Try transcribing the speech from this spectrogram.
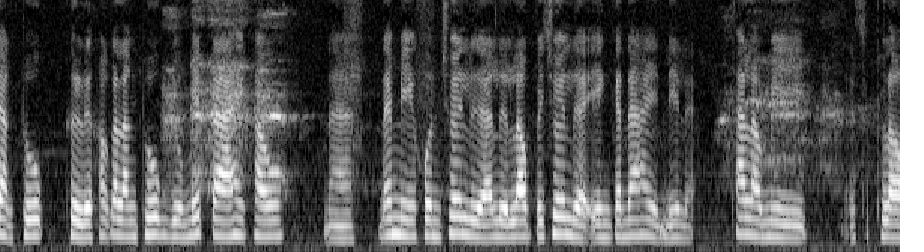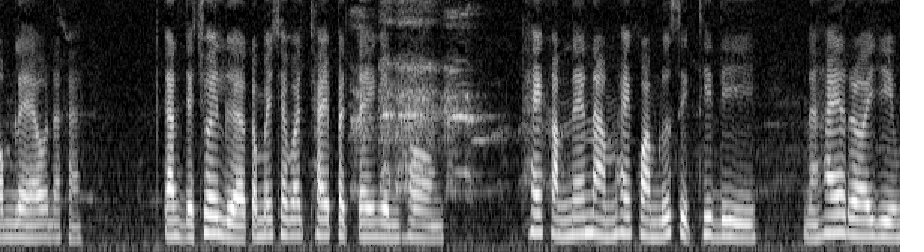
จากทุกข์คือหรือเขากำลังทุกข์อยู่เมตตาให้เขานะได้มีคนช่วยเหลือหรือเราไปช่วยเหลือเองก็ได้นี่แหละ ถ้าเรามีพร้อมแล้วนะคะ การจะช่วยเหลือก็ไม่ใช่ว่าใช้ปัจจัยเงินทอง ให้คำแนะนำให้ความรู้สึกที่ดีนะให้รอยยิ้ม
